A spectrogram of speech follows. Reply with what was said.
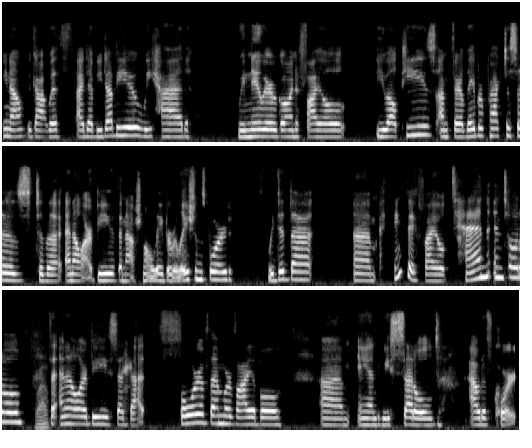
you know, we got with IWW. We had, we knew we were going to file ULPs, unfair labor practices, to the NLRB, the National Labor Relations Board. We did that. Um, I think they filed 10 in total. Wow. The NLRB said that four of them were viable, um, and we settled out of court.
